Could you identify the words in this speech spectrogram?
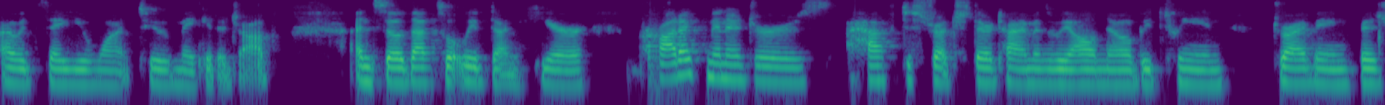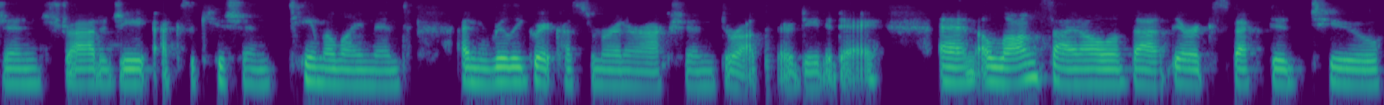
I would say you want to make it a job. And so that's what we've done here product managers have to stretch their time, as we all know, between driving vision, strategy, execution, team alignment, and really great customer interaction throughout their day to day. And alongside all of that, they're expected to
